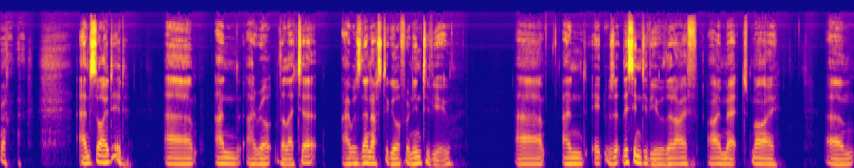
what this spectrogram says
and so I did. Um, and I wrote the letter. I was then asked to go for an interview. Uh, and it was at this interview that I've, I met my um,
